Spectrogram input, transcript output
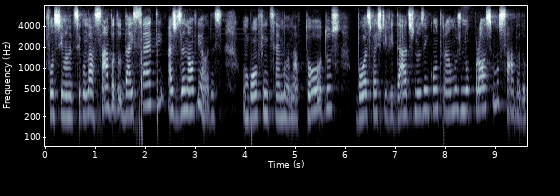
funciona de segunda a sábado, das 7 às 19 horas. Um bom fim de semana a todos, boas festividades. Nos encontramos no próximo sábado.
